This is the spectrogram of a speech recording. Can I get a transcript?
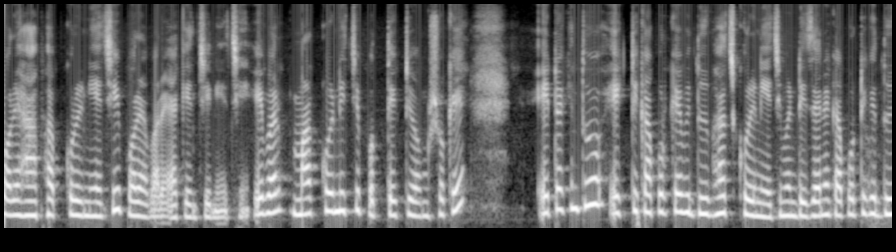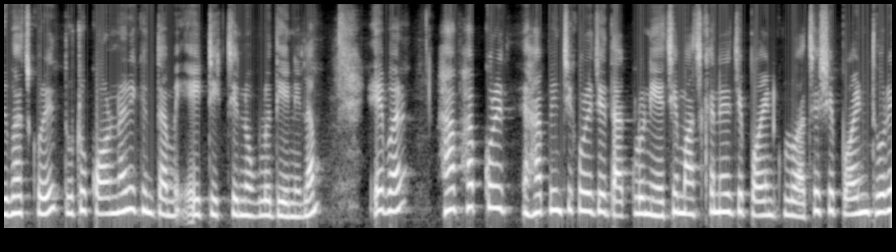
পরে হাফ হাফ করে নিয়েছি, পরে আবার এক ইঞ্চি নিয়েছি। এবার মার্ক করে নিচ্ছি প্রত্যেকটি অংশকে। এটা কিন্তু একটি কাপড়কে আমি দুই ভাঁজ করে নিয়েছি। মানে ডিজাইনের কাপড়টিকে দুই ভাঁজ করে দুটো কর্নারে কিন্তু আমি এই টিক চিহ্নগুলো দিয়ে নিলাম। এবার হাফ হাফ করে হাফ ইঞ্চি করে যে দাগগুলো নিয়েছি, মাঝখানের যে পয়েন্টগুলো আছে, সে পয়েন্ট ধরে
